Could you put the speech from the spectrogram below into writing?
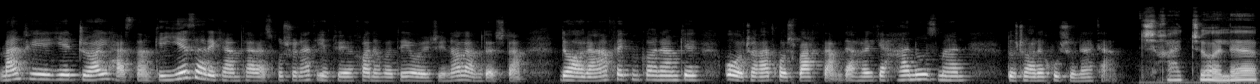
من توی یه جایی هستم که یه ذره کمتر از خشونت یه توی خانواده اوریجینالم داشتم دارم فکر می‌کنم که او چقدر خوشبختم در حالی که هنوز من دچار خشونتم. چقدر جالب.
